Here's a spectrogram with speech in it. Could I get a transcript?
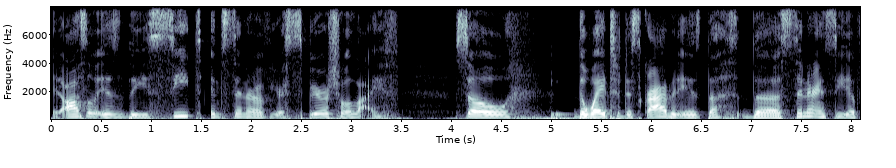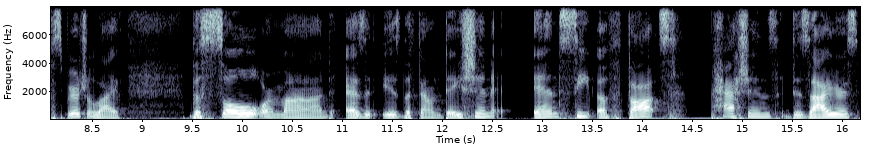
it also is the seat and center of your spiritual life. So the way to describe it is the the center and seat of spiritual life, the soul or mind as it is the foundation and seat of thoughts, passions, desires,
